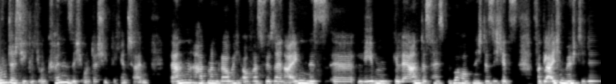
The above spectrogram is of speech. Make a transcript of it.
unterschiedlich und können sich unterschiedlich entscheiden, dann hat man, glaube ich, auch was für sein eigenes äh, Leben gelernt. Das heißt überhaupt nicht, dass ich jetzt vergleichen möchte, die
